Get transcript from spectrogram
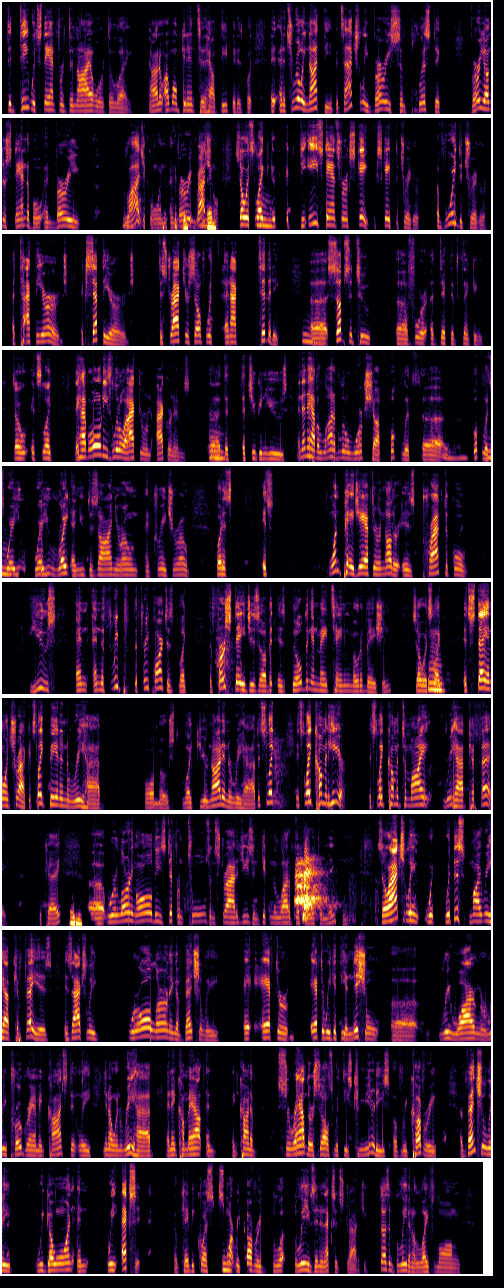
the D would stand for denial or delay. Now I, don't, I won't get into how deep it is, but and it's really not deep. It's actually very simplistic, very understandable, and very uh, mm. logical and, and very rational. So it's like mm. the E stands for escape, escape the trigger, avoid the trigger, attack the urge, accept the urge, distract yourself with an activity, mm. uh, substitute uh, for addictive thinking. So it's like they have all these little acron- acronyms uh, mm. that that you can use, and then they have a lot of little workshop booklets, uh, mm. booklets mm. where you where you write and you design your own and create your own. But it's it's one page after another is practical use and and the three the three parts is like the first stages of it is building and maintaining motivation so it's mm. like it's staying on track it's like being in a rehab almost like you're not in a rehab it's like it's like coming here it's like coming to my rehab cafe Okay. Mm-hmm. Uh, we're learning all these different tools and strategies and getting a lot of different information. So actually, what what this my rehab cafe is is actually we're all learning eventually after after we get the initial uh, rewiring or reprogramming constantly, you know, in rehab, and then come out and and kind of surround ourselves with these communities of recovery. Eventually, we go on and we exit okay because mm. smart recovery believes in an exit strategy doesn't believe in a lifelong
